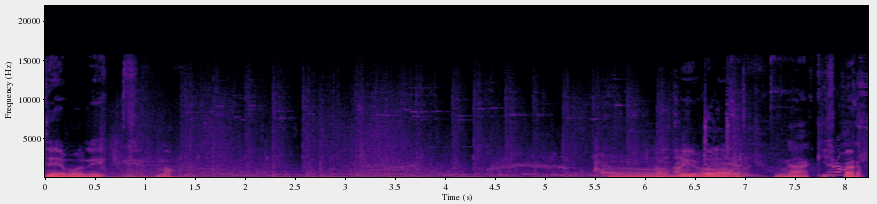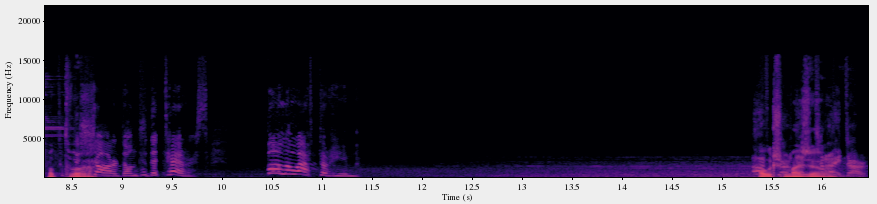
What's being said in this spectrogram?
Demonik, no. No, vyvolal nějakých pár potvor. A už mažel. Traitor!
